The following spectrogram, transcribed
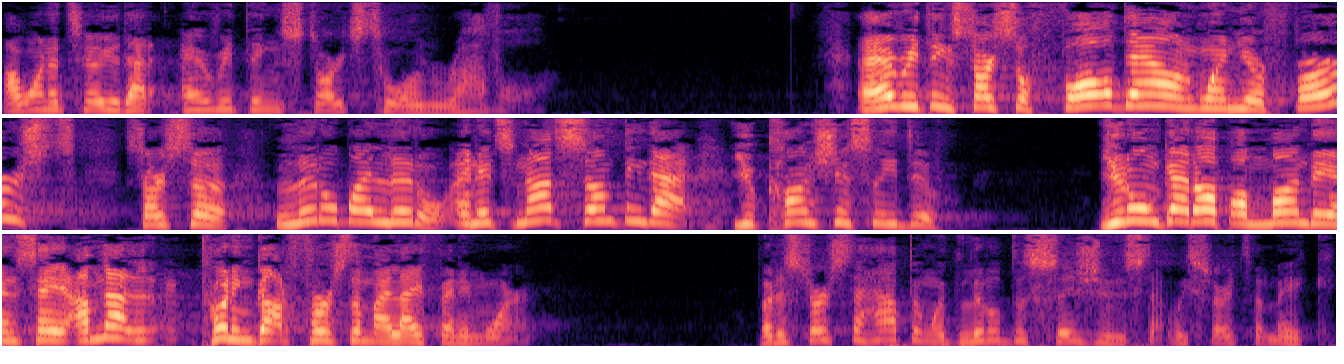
I want to tell you that everything starts to unravel. Everything starts to fall down when you're first, starts to little by little. And it's not something that you consciously do. You don't get up on Monday and say, I'm not putting God first in my life anymore. But it starts to happen with little decisions that we start to make.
